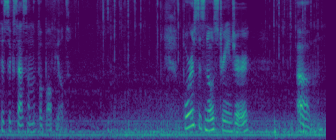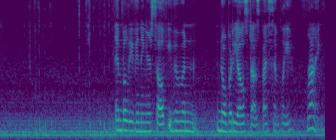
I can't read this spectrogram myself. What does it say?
his success on the football field. Forrest is no stranger um, in believing in yourself even when nobody else does by simply running.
